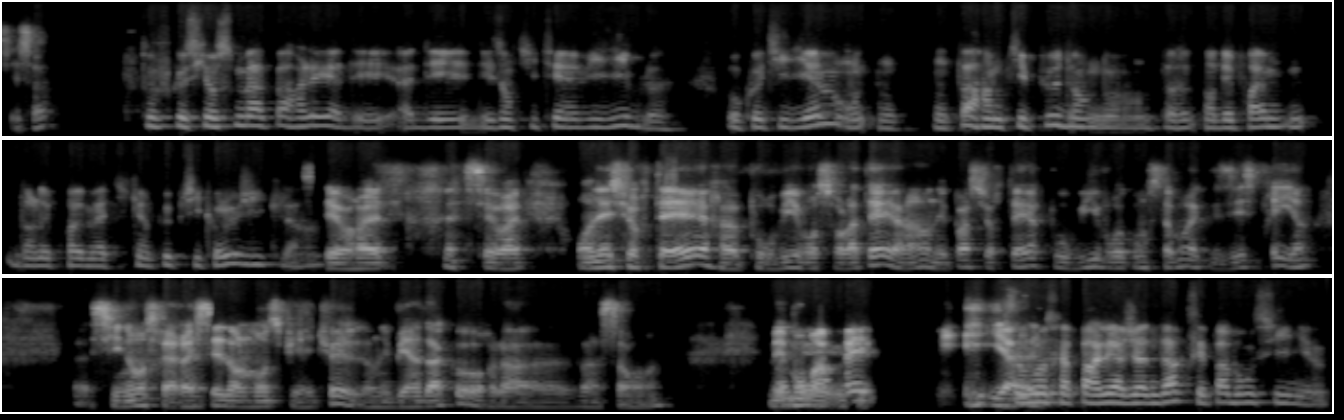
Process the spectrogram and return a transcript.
c'est ça. Sauf que si on se met à parler à des, à des, des entités invisibles au quotidien, on, on, part un petit peu dans, dans, dans, des problèmes, dans les problématiques un peu psychologiques. là. Hein. C'est vrai, c'est vrai. On est sur Terre pour vivre sur la Terre, hein. on n'est pas sur Terre pour vivre constamment avec des esprits. Hein. Euh, sinon, on serait resté dans le monde spirituel. On est bien d'accord, là, Vincent. Hein. Mais bon, après, il y a... commence à parler à Jeanne d'Arc, c'est pas bon signe.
